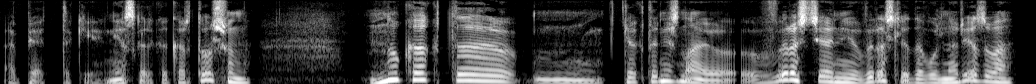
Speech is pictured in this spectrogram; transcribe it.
опять-таки, несколько картошин, но как-то, как-то не знаю, вырасти они, выросли довольно резво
